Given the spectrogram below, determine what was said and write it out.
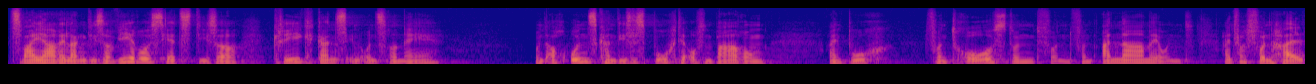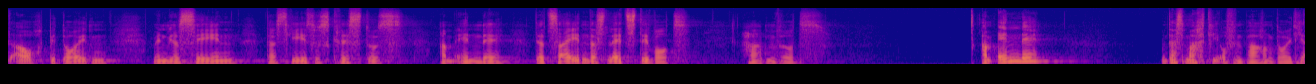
Zwei Jahre lang dieser Virus, jetzt dieser Krieg ganz in unserer Nähe. Und auch uns kann dieses Buch der Offenbarung, ein Buch von Trost und von, von Annahme und einfach von Halt auch bedeuten, wenn wir sehen, dass Jesus Christus am Ende der Zeiten das letzte Wort haben wird. Am Ende und das macht die Offenbarung deutlich.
